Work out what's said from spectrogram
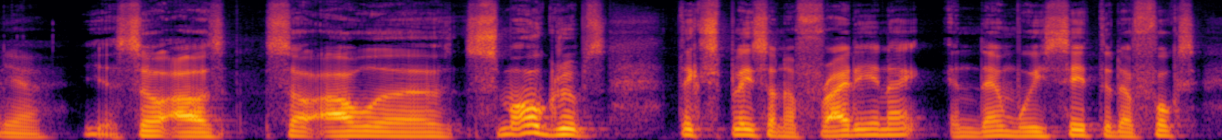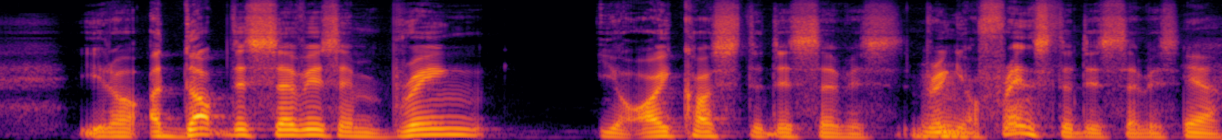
Yeah. Yeah, so our so our small groups takes place on a Friday night, and then we say to the folks, you know, adopt this service and bring your oikos to this service, bring mm. your friends to this service. Yeah.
